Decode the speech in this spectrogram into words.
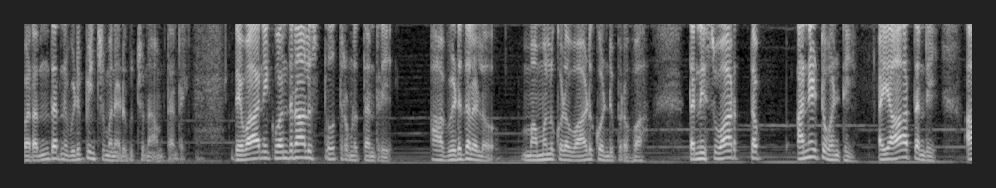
వారందరిని విడిపించమని అడుగుచున్నాం తండ్రి. దేవానికి వందనాలు స్తోత్రములు తండ్రి. ఆ విడుదలలో మమ్మల్ని కూడా వాడుకోండి ప్రభా. తన్ని స్వార్థ అనేటువంటి అయ్యా తండ్రి ఆ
